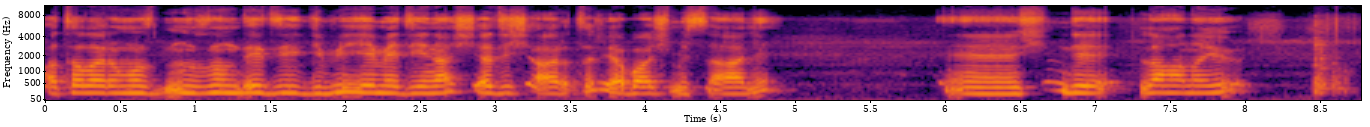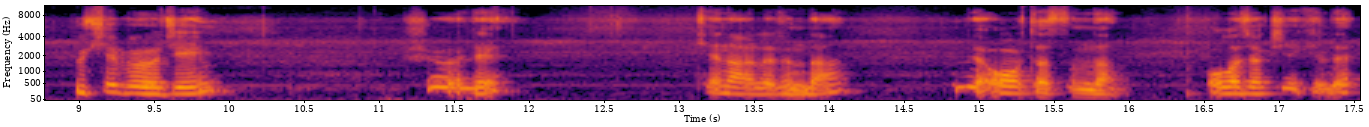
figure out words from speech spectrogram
Atalarımızın dediği gibi yemediğin aş ya diş ağrıtır ya baş misali. Ee, şimdi lahanayı üçe böleceğim. Şöyle kenarlarından ve ortasından olacak şekilde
